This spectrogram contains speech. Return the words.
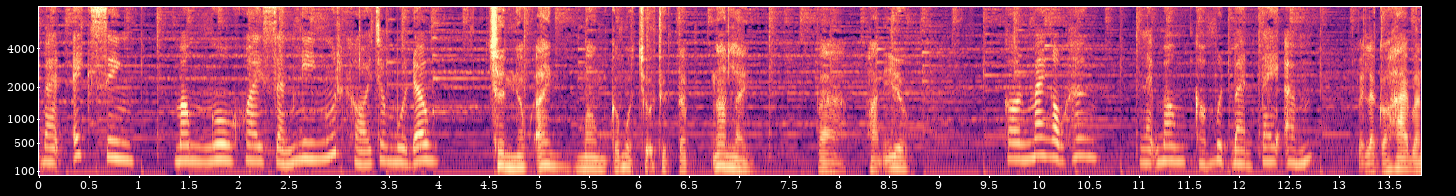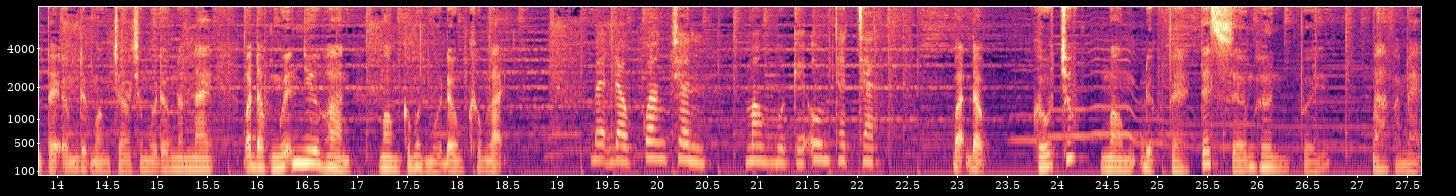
Bạn X sinh mong ngô khoai sắn nghi ngút khói trong mùa đông. Trần Ngọc Anh mong có một chỗ thực tập ngon lành và hoạn yêu. Còn Mai Ngọc Hưng lại mong có một bàn tay ấm. Vậy là có hai bàn tay ấm được mong chờ trong mùa đông năm nay. Bạn đọc Nguyễn Như Hoàn mong có một mùa đông không lạnh. Bạn đọc Quang Trần mong một cái ôm thật chặt. Bạn đọc Gấu Trúc mong được về Tết sớm hơn với ba và mẹ.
